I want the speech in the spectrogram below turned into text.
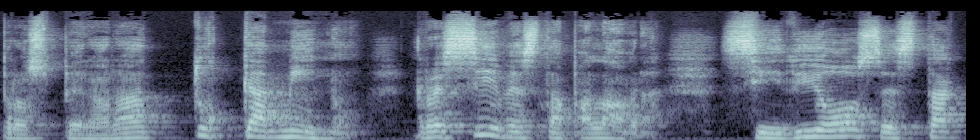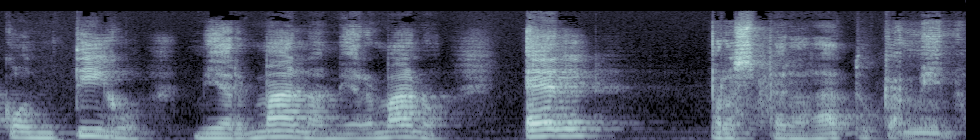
prosperará tu camino. Recibe esta palabra. Si Dios está contigo, mi hermana, mi hermano, Él prosperará tu camino.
